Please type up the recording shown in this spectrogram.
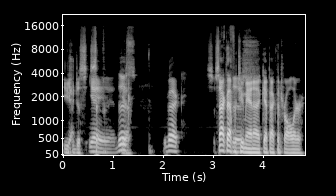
you Yeah. should just yeah yeah, yeah. this. Get back. so sack that for two mana, get back the trawler.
